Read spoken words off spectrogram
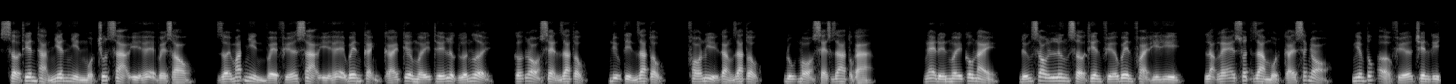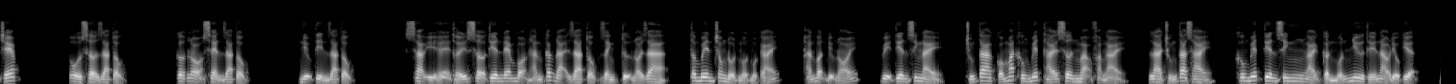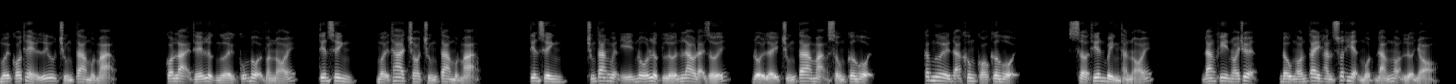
Sở thiên thản nhiên nhìn một chút xạ ỉ hệ về sau, rời mắt nhìn về phía xạ ỉ hệ bên cạnh cái kia mấy thế lực lớn người, cỡ lò sèn gia tộc nịu tín gia tộc, phó nỉ gẳng gia tộc đụng mỏ sẹt gia tộc a nghe đến mấy câu này, đứng sau lưng sở thiên phía bên phải hi hi, lặng lẽ xuất ra một cái sách nhỏ, nghiêm túc ở phía trên ghi chép. Ô sở gia tộc, cỡ lọ sèn gia tộc, niệu tín gia tộc. Xa ỉ hệ thấy sở thiên đem bọn hắn các đại gia tộc danh tự nói ra, tâm bên trong đột một một cái, hắn bận điệu nói, vị tiên sinh này, chúng ta có mắt không biết thái sơn mạo phạm ngài, là chúng ta sai, không biết tiên sinh ngài cần muốn như thế nào điều kiện, mới có thể lưu chúng ta một mạng. Còn lại thế lực người cũng đội và nói, tiên sinh, mời tha cho chúng ta một mạng. Tiên sinh, chúng ta nguyện ý nỗ lực lớn lao đại giới, đổi lấy chúng ta mạng sống cơ hội. Các ngươi đã không có cơ hội sở thiên bình thản nói. Đang khi nói chuyện, đầu ngón tay hắn xuất hiện một đám ngọn lửa nhỏ.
